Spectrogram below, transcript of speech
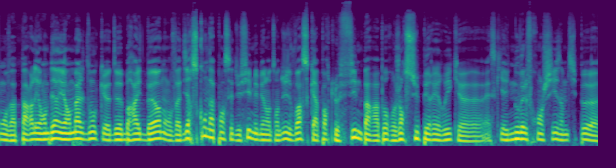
on va parler en bien et en mal donc euh, de Brightburn, on va dire ce qu'on a pensé du film et bien entendu voir ce qu'apporte le film par rapport au genre super-héroïque. Euh, est-ce qu'il y a une nouvelle franchise un petit peu euh,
